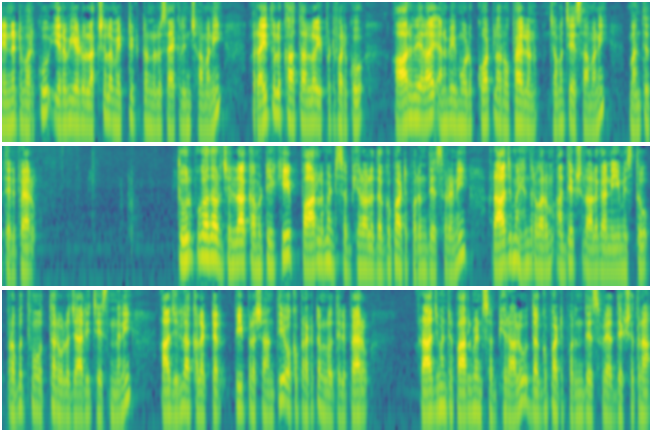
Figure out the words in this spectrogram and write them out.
నిన్నటి వరకు ఇరవై ఏడు లక్షల మెట్రిక్ టన్నులు సేకరించామని రైతుల ఖాతాల్లో ఇప్పటి వరకు ఆరు వేల ఎనభై మూడు కోట్ల రూపాయలను జమ చేశామని మంత్రి తెలిపారు. తూర్పుగోదావరి జిల్లా కమిటీకి పార్లమెంట్ సభ్యురాలు దగ్గుపాటి పురంధేశ్వరిని రాజమహేంద్రవరం అధ్యక్షురాలుగా నియమిస్తూ ప్రభుత్వం ఉత్తర్వులు జారీ చేసిందని ఆ జిల్లా కలెక్టర్ పి ప్రశాంతి ఒక ప్రకటనలో తెలిపారు. రాజమండ్రి పార్లమెంట్ సభ్యురాలు దగ్గుపాటి పురంధేశ్వరి అధ్యక్షతన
